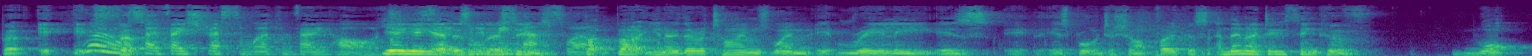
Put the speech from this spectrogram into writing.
but it, it we're felt, also very stressed and working very hard. yeah, yeah, yeah. So There's all those things, well. but but you know there are times when it really is it, it's brought into sharp focus, and then I do think of what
